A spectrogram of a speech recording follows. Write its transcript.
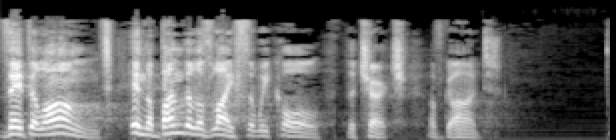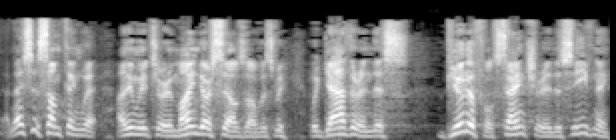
they belonged in the bundle of life that we call the church of God. And this is something I think we need to remind ourselves of as we, we gather in this beautiful sanctuary this evening.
